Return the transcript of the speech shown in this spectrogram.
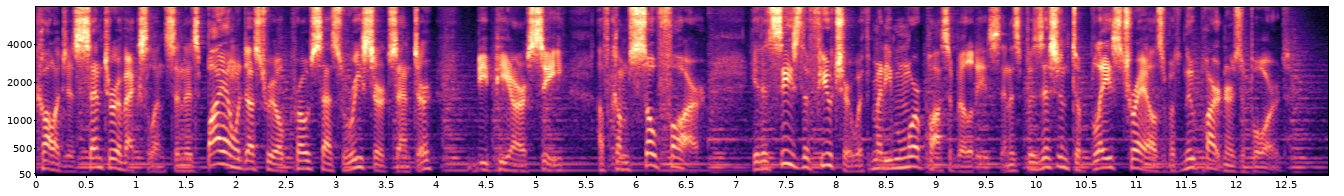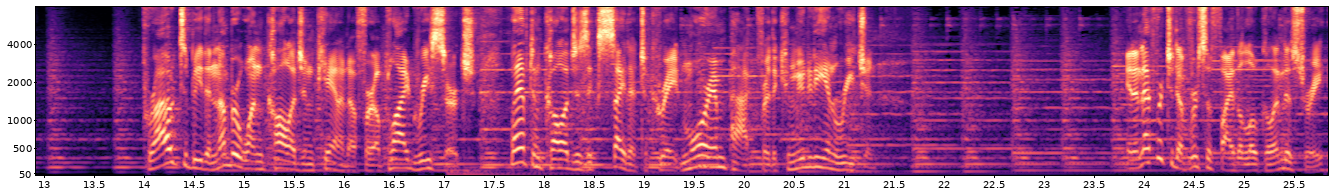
College's Center of Excellence and its Bioindustrial Process Research Center, BPRC, have come so far, yet it sees the future with many more possibilities and is positioned to blaze trails with new partners aboard. Proud to be the number one college in Canada for applied research, Lambton College is excited to create more impact for the community and region. In an effort to diversify the local industry,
